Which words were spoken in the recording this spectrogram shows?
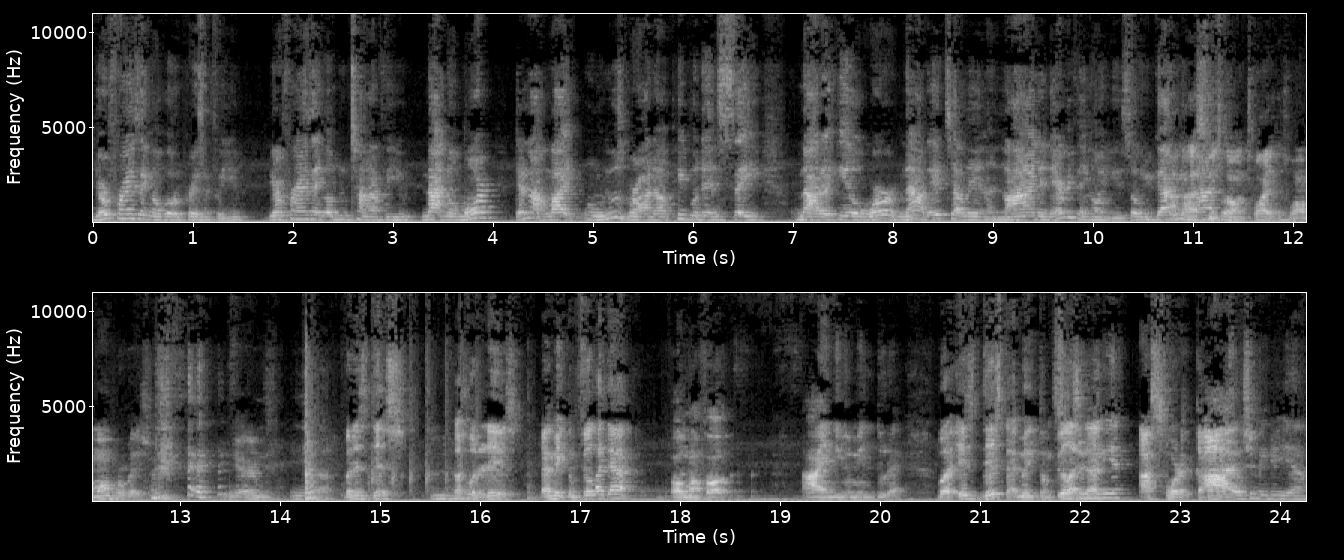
your friends ain't gonna go to prison for you. Your friends ain't gonna do time for you. Not no more. They're not like when we was growing up. People didn't say not an ill word. Now they're telling a line and everything on you. So you got I to be got snitched mindful. on twice. That's why I'm on probation. you hear me? yeah. But it's this. Mhm. That's what it is. That make them feel like that. Oh, my fault. I ain't even mean to do that. But it's this that make them feel Social like media. that. I swear to God, Social media. Yeah.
